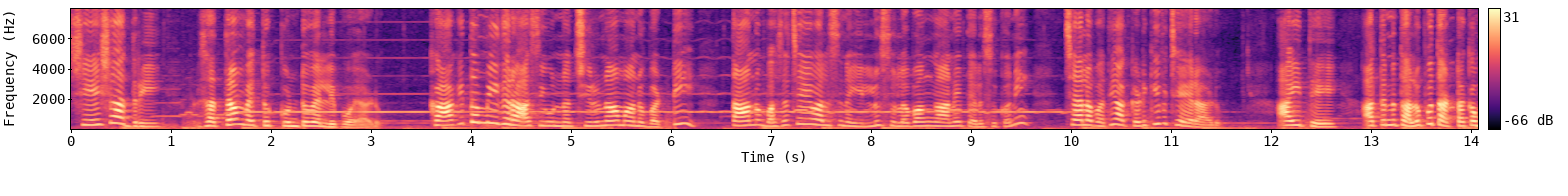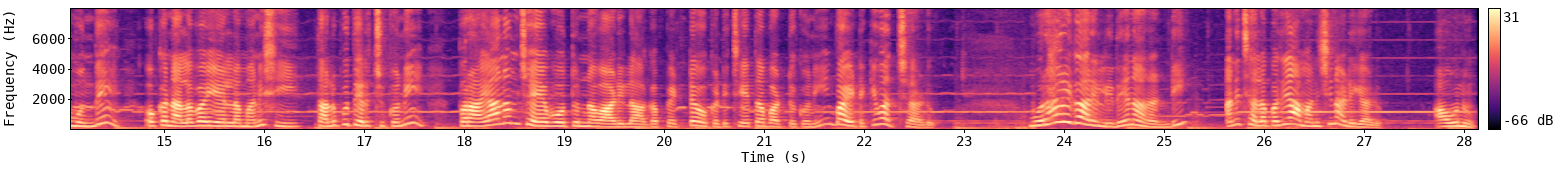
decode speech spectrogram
శేషాద్రి సత్రం వెతుక్కుంటూ వెళ్ళిపోయాడు. కాగితం మీద రాసి ఉన్న చిరునామాను బట్టి తాను బస చేయవలసిన ఇల్లు సులభంగానే తెలుసుకొని చలపతి అక్కడికి చేరాడు. అయితే అతను తలుపు తట్టకముందే ఒక నలభై ఏళ్ళ మనిషి తలుపు తెరుచుకొని ప్రయాణం చేయబోతున్న వాడిలాగా పెట్టె ఒకటి చేతబట్టుకొని బయటికి వచ్చాడు. మురహరి గారి ఇదేనానండి అని చలపతి ఆ మనిషిని అడిగాడు. అవును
